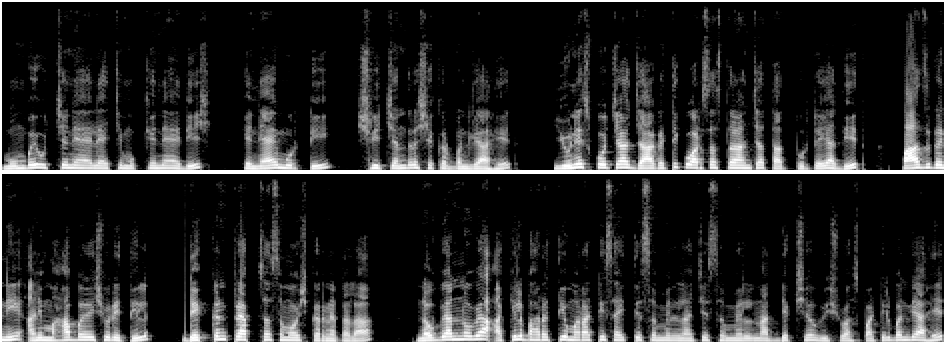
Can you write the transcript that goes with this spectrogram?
मुंबई उच्च न्यायालयाचे मुख्य न्यायाधीश हे न्यायमूर्ती श्री चंद्रशेखर बनले आहेत. युनेस्कोच्या जागतिक वारसा स्थळांच्या तात्पुरत्या यादीत पाचगणी आणि महाबळेश्वर येथील डेक्कन ट्रॅपचा समावेश करण्यात आला. नव्याण्णव्या अखिल भारतीय मराठी साहित्य संमेलनाचे संमेलनाध्यक्ष विश्वास पाटील बनले आहेत.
